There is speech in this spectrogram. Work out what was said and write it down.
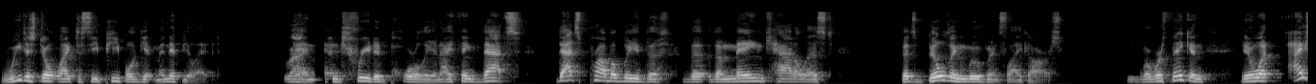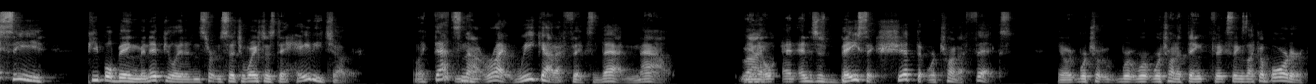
we just don't like to see people get manipulated right. and, and treated poorly. And I think that's that's probably the the the main catalyst that's building movements like ours. Where we're thinking, you know what, I see people being manipulated in certain situations to hate each other. I'm like, that's mm-hmm. not right. We got to fix that now. Right. You know, and, and it's just basic shit that we're trying to fix. You know, we're, tr- we're, we're, we're, trying to think, fix things like a border.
